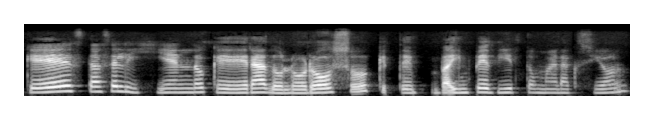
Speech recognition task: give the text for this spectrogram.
qué estás eligiendo que era doloroso, que te va a impedir tomar acción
